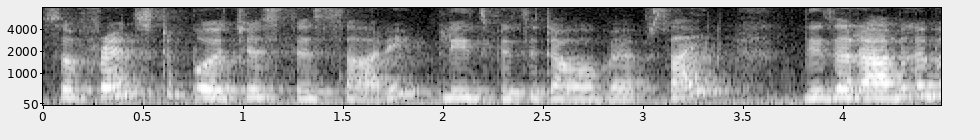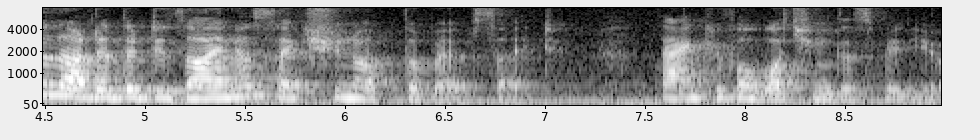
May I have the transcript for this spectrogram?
So friends to purchase this sari please visit our website. These are available under the designer section of the website. Thank you for watching this video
